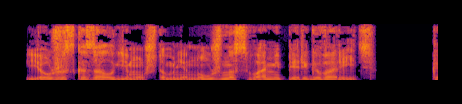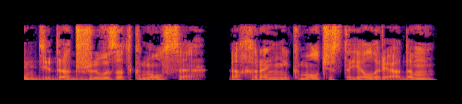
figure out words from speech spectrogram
Я уже сказал ему, что мне нужно с вами переговорить. Кандидат живо заткнулся. Охранник молча стоял рядом.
